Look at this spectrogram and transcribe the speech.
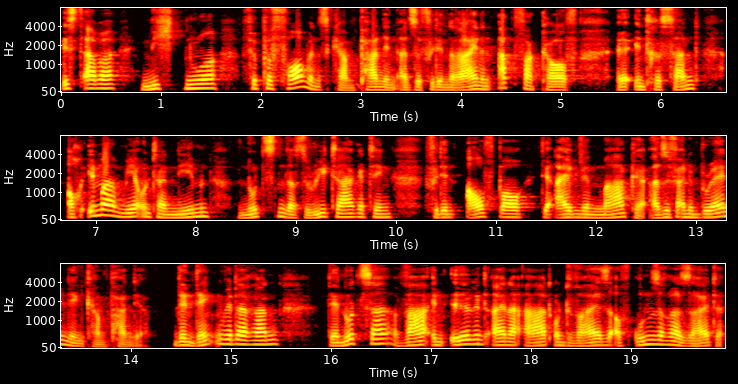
ist aber nicht nur für Performance-Kampagnen, also für den reinen Abverkauf äh, interessant. Auch immer mehr Unternehmen nutzen das Retargeting für den Aufbau der eigenen Marke, also für eine Branding-Kampagne. Denn denken wir daran, der Nutzer war in irgendeiner Art und Weise auf unserer Seite,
